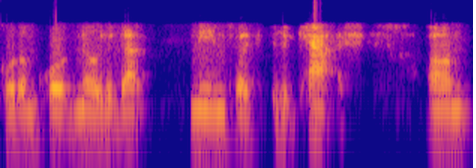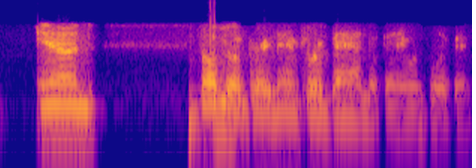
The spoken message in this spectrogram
quote unquote, know that that means like, is it cash? Um, and it's also a great name for a band if anyone's looking.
